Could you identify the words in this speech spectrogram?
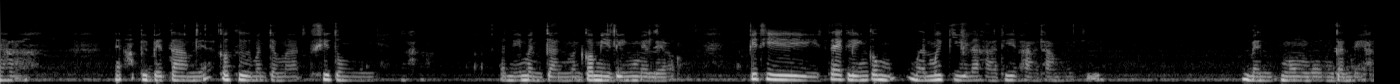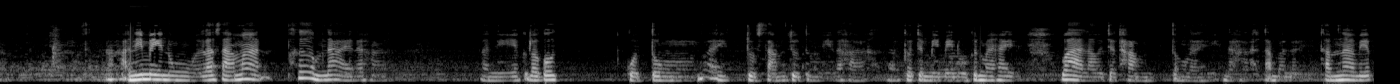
นะคะเนี่ยเป็นไปตามเนี่ยก็คือมันจะมาที่ตรงนี้นะคะอันนี้เหมือนกันมันก็มีลิงก์ไปแล้ววิธีแทรกลิงก์ก็เหมือนเมื่อกี้นะคะ ที่พาทำเมื่อกี้ เป็นงงๆกันไหมคะอันนี้เมนูเราสามารถเพิ่มได้นะคะ อันนี้เราก็กดตรงไอ้จุดสามจุดตรงนี้นะคะ ก็จะมีเมนูขึ้นมาให้ว่าเราจะทำตรงไหนนะคะทำอะไรทำหน้าเว็บ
